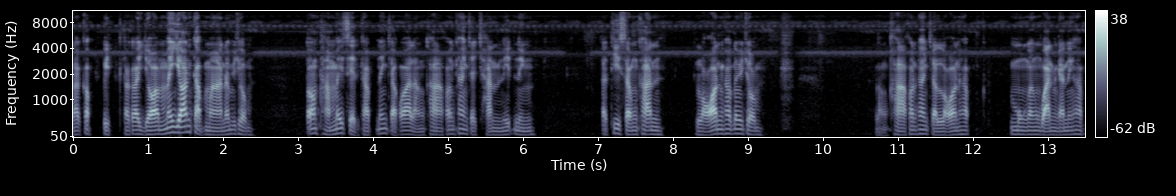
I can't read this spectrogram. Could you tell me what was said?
แล้วก็ปิดแล้วก็ย้อนไม่ย้อนกลับมาท่านผู้ชม ต้องทำให้เสร็จครับ เนื่องจากว่าหลังคาค่อนข้างจะชันนิดนึง และที่สำคัญร้อนครับท่านผู้ชม หลังคาค่อนข้างจะร้อนครับ มุงกลางวันกันนี่ครับ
